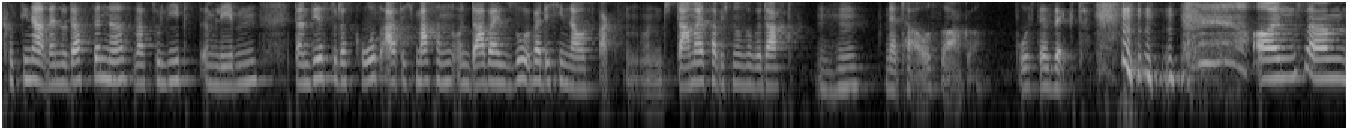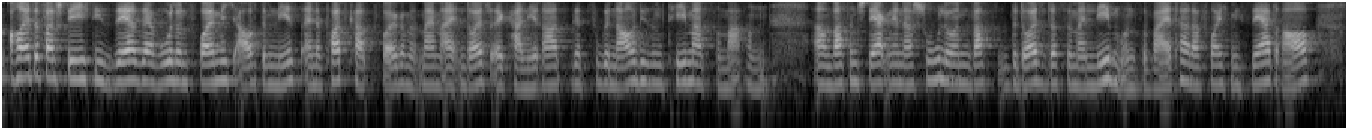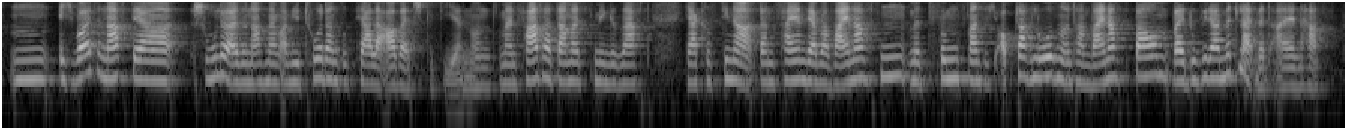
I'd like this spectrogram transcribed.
Christina, wenn du das findest, was du liebst im Leben, dann wirst du das großartig machen und dabei so über dich hinauswachsen. Und damals habe ich nur so gedacht, mh, nette Aussage. Wo ist der Sekt? und ähm, heute verstehe ich die sehr, sehr wohl und freue mich auch demnächst eine Podcast-Folge mit meinem alten Deutsch-LK-Lehrer zu genau diesem Thema zu machen. Ähm, was sind Stärken in der Schule und was bedeutet das für mein Leben und so weiter. Da freue ich mich sehr drauf. Mm, ich wollte nach der Schule, also nach meinem Abitur, dann soziale Arbeit studieren. Und mein Vater hat damals zu mir gesagt, ja, Christina, dann feiern wir aber Weihnachten mit 25 Obdachlosen unterm Weihnachtsbaum, weil du wieder Mitleid mit allen hast.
